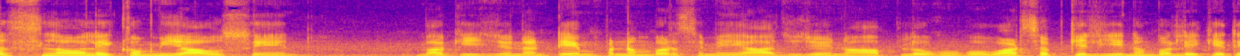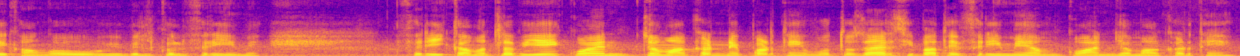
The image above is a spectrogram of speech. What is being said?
असलकम या हुसैन। बाकी जो ना, टेम्प नंबर से मैं आज जो है ना, आप लोगों को व्हाट्सअप के लिए नंबर लेके दिखाऊँगा, वो भी बिल्कुल फ्री में। फ्री का मतलब ये कॉइन जमा करने पड़ते हैं, वो तो ज़ाहिर सी बात है, फ्री में हम कॉइन जमा करते हैं।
